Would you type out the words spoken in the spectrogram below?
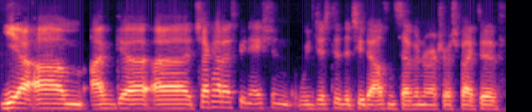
Yeah, um, I've got uh, check out SB Nation. We just did the 2007 retrospective.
